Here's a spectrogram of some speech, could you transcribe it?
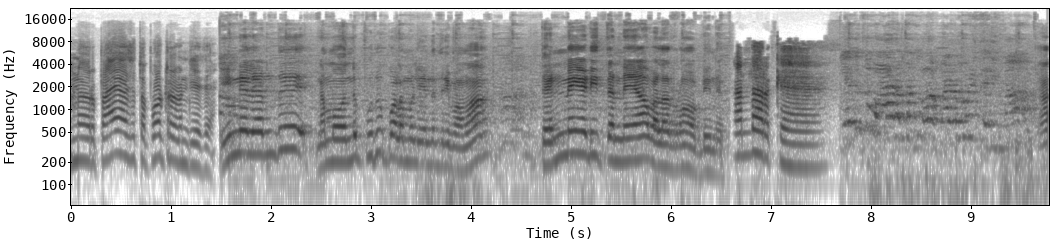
இன்னொரு பாயாசத்தை போட்டுற வேண்டியது. இன்னையில இருந்து நம்ம வந்து புது பழமொழி என்ன தெரியுமாமா தென்னையடி தென்னையா வளர்றோம் அப்படின்னு. நல்லா இருக்க. எதுக்கு வாழை ஆ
